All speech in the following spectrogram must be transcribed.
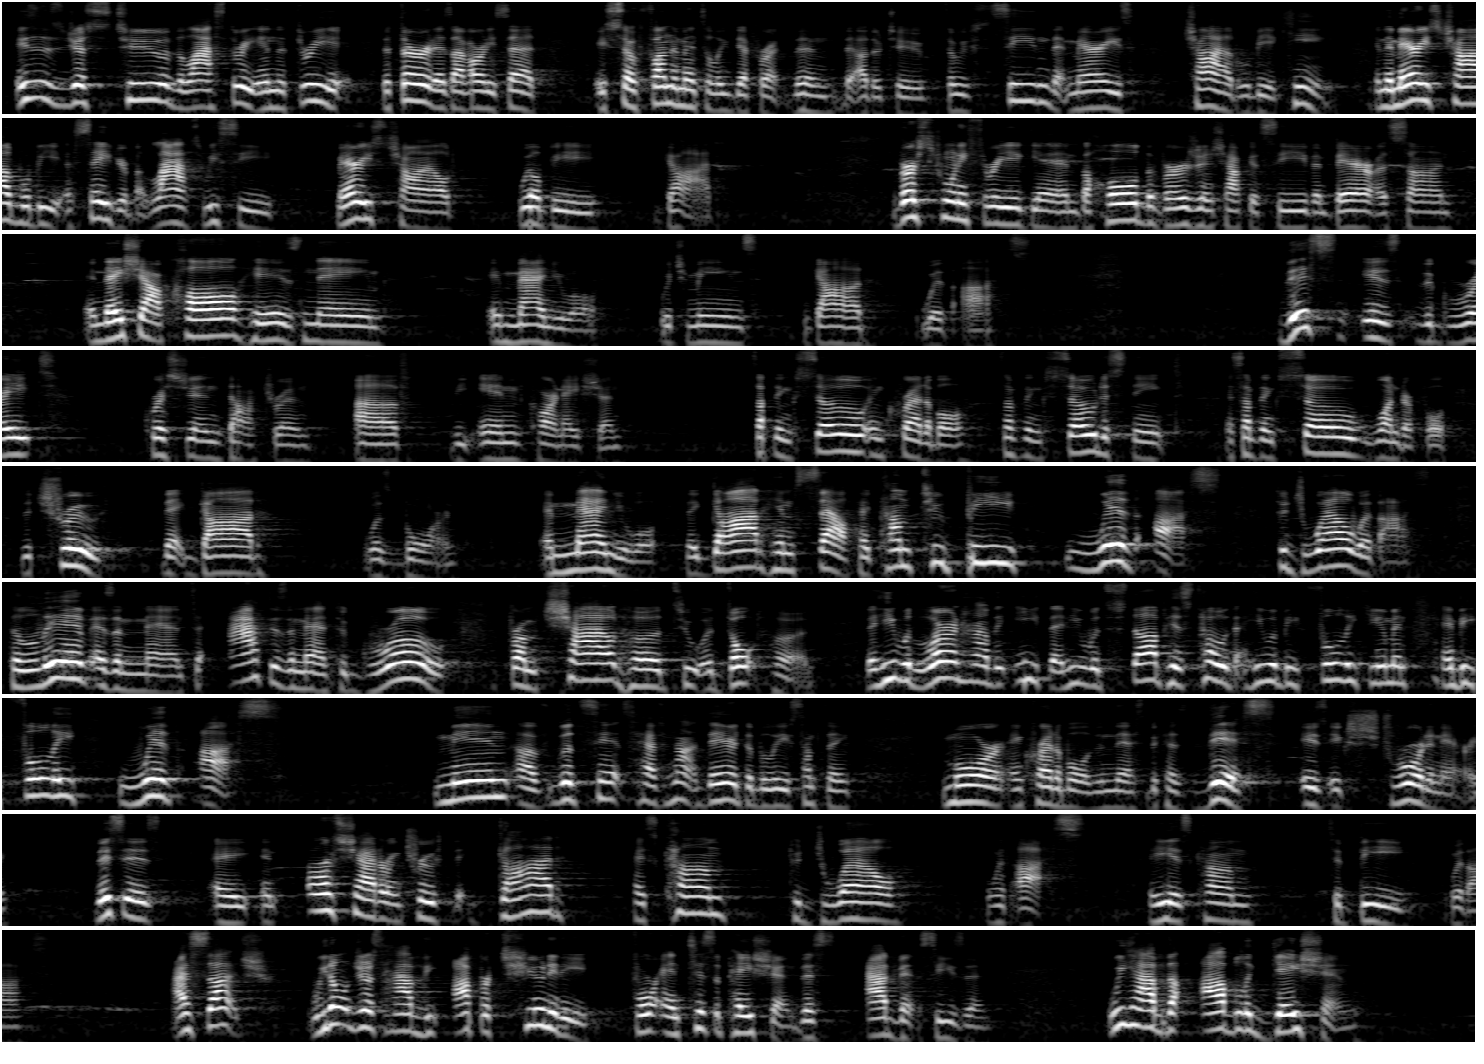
This is just two of the last three. And the three, the third, as I've already said, is so fundamentally different than the other two. So we've seen that Mary's child will be a king. And that Mary's child will be a savior. But last we see Mary's child will be God. Verse 23 again Behold, the virgin shall conceive and bear a son, and they shall call his name Emmanuel, which means God with us. This is the great Christian doctrine of the incarnation. Something so incredible, something so distinct, and something so wonderful. The truth that God was born. Emmanuel, that God Himself had come to be with us, to dwell with us, to live as a man, to act as a man, to grow from childhood to adulthood. That he would learn how to eat, that he would stub his toe, that he would be fully human and be fully with us. Men of good sense have not dared to believe something more incredible than this because this is extraordinary. This is a, an earth shattering truth that God has come to dwell with us, He has come to be with us. As such, we don't just have the opportunity for anticipation this Advent season, we have the obligation.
